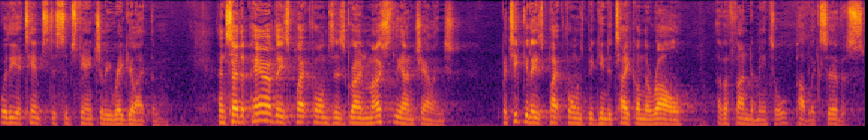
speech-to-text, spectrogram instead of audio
were the attempts to substantially regulate them. And so the power of these platforms has grown mostly unchallenged, particularly as platforms begin to take on the role of a fundamental public service.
